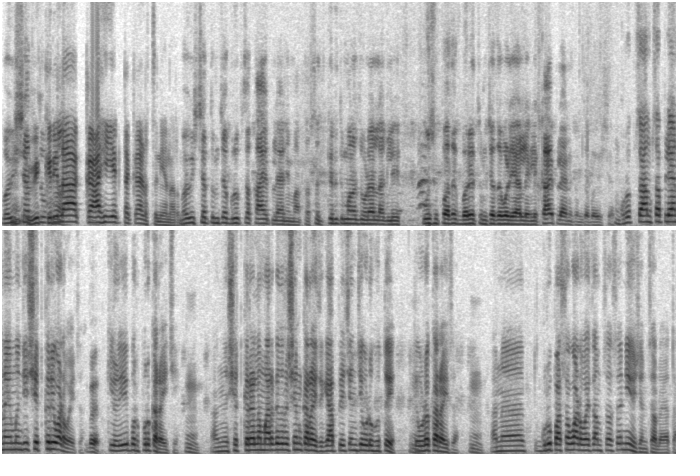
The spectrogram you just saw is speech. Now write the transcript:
भविष्यात विक्रीला काही एक टक्का अडचण येणार नाही. भविष्यात तुमच्या ग्रुपचा काय प्लॅन आहे मग आता शेतकरी तुम्हाला जोडायला लागले ऊस उत्पादक बरे तुमच्या जवळ यायला लागले. काय प्लॅन आहे तुमचा भविष्यात? ग्रुपचा आमचा प्लॅन आहे म्हणजे शेतकरी वाढवायचा. बर. केळी भरपूर करायची. हम्म, आणि शेतकऱ्याला मार्गदर्शन करायचं की आपल्याच्यानं जेवढं होतंय तेवढं करायचं. हम्म. आणि ग्रुप असा वाढवायचा आमचं असं नियोजन चालू आहे आता.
